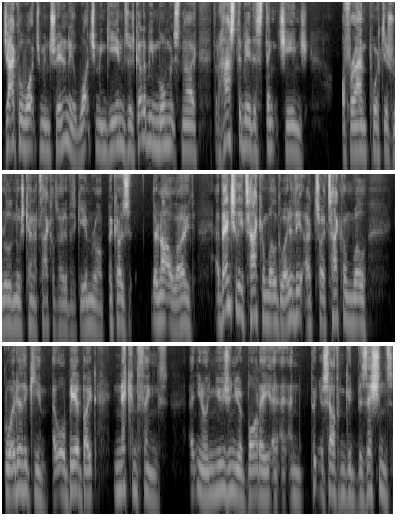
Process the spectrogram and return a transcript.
Jack will watch him in training. He'll watch him in games. There's got to be moments now. There has to be a distinct change of Ryan Porteous ruling those kind of tackles out of his game, Rob, because they're not allowed. Eventually, tackling will go out of the. Uh, sorry, tackling will go out of the game. It will be about nicking things, uh, you know, and using your body and, and putting yourself in good positions.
